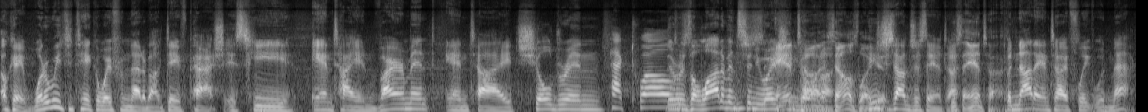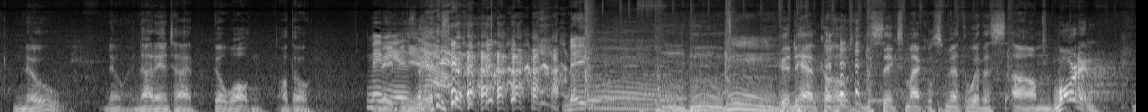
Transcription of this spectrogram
okay, what are we to take away from that about Dave Pasch? Is he anti-environment, anti-children? Pac-12. There was a lot of insinuation anti, going on. sounds like he it. just sounds just anti. Just anti. But not anti-Fleetwood Mac. No, no, and not anti Bill Walton, although Maybe, maybe he is. he now. Maybe. good to have co-host of the Six, Michael Smith, with us. Um, Morning.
